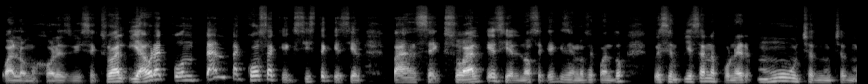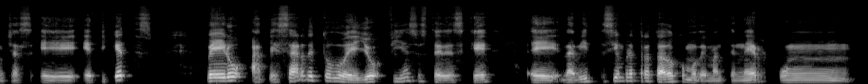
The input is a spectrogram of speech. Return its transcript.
o a lo mejor es bisexual. Y ahora con tanta cosa que existe, que si el pansexual, que si el no sé qué, que si el no sé cuánto, pues empiezan a poner muchas, muchas, muchas eh, etiquetas. Pero a pesar de todo ello, fíjense ustedes que eh, David siempre ha tratado como de mantener un,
